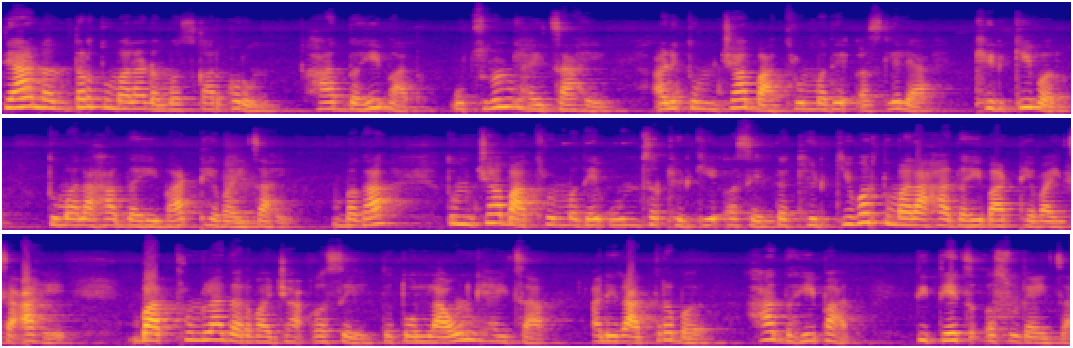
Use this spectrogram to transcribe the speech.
त्यानंतर तुम्हाला नमस्कार करून हा दही भात उचलून घ्यायचा आहे. आणि तुमच्या बाथरूममध्ये असलेल्या खिडकीवर तुम्हाला हा दही भात ठेवायचा आहे. बघा तुमच्या बाथरूममध्ये उंच खिडकी असेल तर खिडकीवर तुम्हाला हा दहीभात ठेवायचा आहे. बाथरूमला दरवाजा असेल तर तो लावून घ्यायचा आणि रात्रभर हा दहीभात तिथेच असू द्यायचा.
